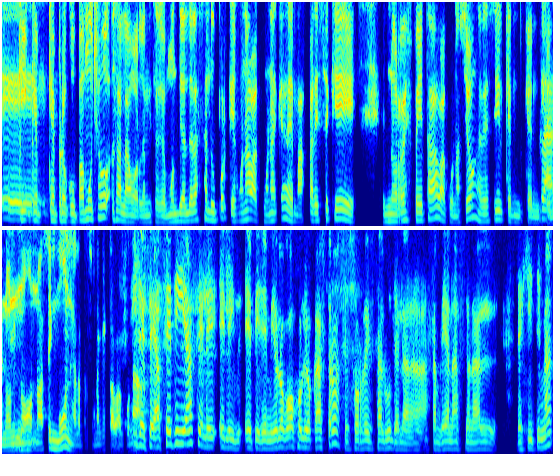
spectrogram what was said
Eh, que, preocupa mucho a la Organización Mundial de la Salud porque es una vacuna que además parece que no respeta vacunación, es decir, que, no, no, hace inmune a la persona que está vacunada. Y desde hace días el, epidemiólogo Julio Castro, asesor de salud de la Asamblea Nacional Legítima,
